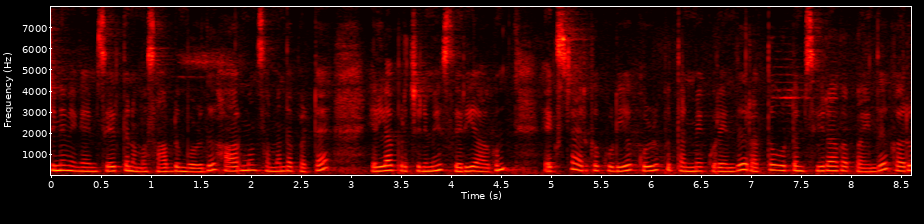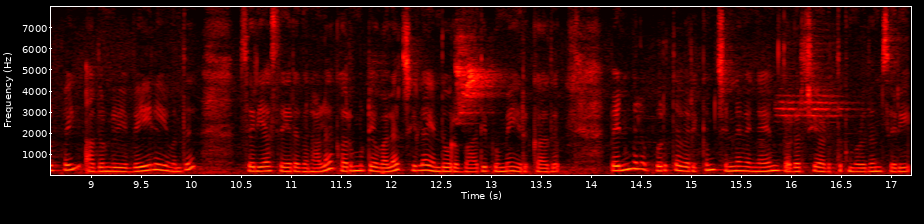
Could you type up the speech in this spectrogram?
சின்ன வெங்காயம் சேர்த்து நம்ம சாப்பிடும்பொழுது ஹார்மோன் சம்மந்தப்பட்ட எல்லா பிரச்சனையுமே சரியாகும். எக்ஸ்ட்ரா இருக்கக்கூடிய கொழுப்புத்தன்மை குறைந்து ரத்த ஓட்டம் சீராக பாய்ந்து கருப்பை அதனுடைய வேலையை வந்து சரியாக செய்கிறதுனால கருமுட்டை வளர்ச்சியில் எந்த ஒரு பாதிப்புமே இருக்காது. பெண்களை பொறுத்த வரைக்கும் சின்ன வெங்காயம் தொடர்ச்சி எடுத்துக்கும் பொழுதும் சரி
